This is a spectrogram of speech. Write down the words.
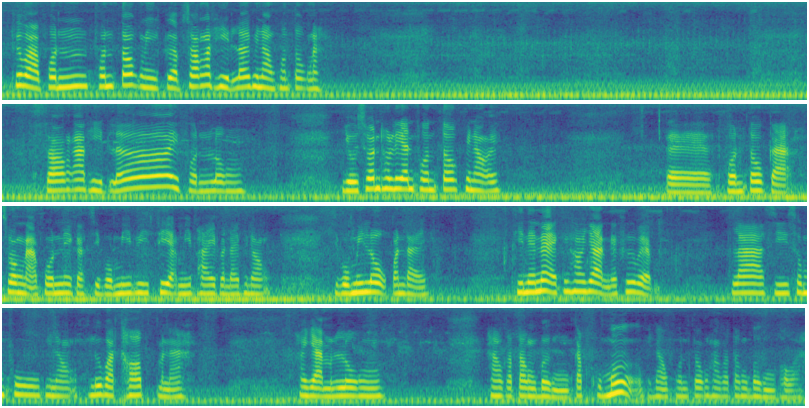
คือว่าฝนฝนตกนี่เกือบสองอาทิตย์เลยพี่น้องฝนตกนะสองอาทิตย์เลยฝนลง อยู่ชวนทุเรียนฝนตกพี่น้องเอ้ย แต่ฝนตกะช่วงหนาฝนนี่กะสิบมีพี่เพียมีภัยปันใดพี่น้อง สิบมีโรคปันใดที่แน่ๆคือเฮาย่านก็คือแบบลาสีชมพูพี่น้องหรือว่าท็อปมันนะเฮาย่านมันลงเฮาก็ต้องเบิ่งกับคู่มือพี่น้องฝนตกเฮาก็ต้องเบิ่งเพราะว่า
